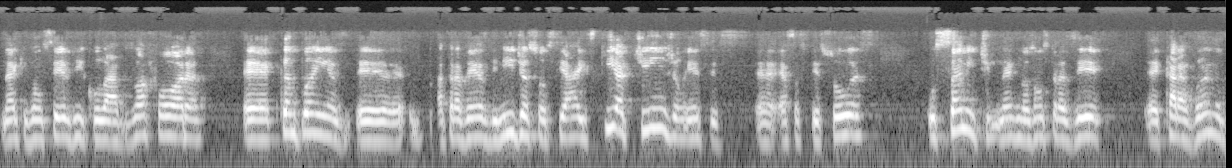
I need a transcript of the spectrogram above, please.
né, que vão ser vinculados lá fora, é, campanhas é, através de mídias sociais que atinjam esses, é, essas pessoas. O Summit, né, nós vamos trazer é, caravanas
